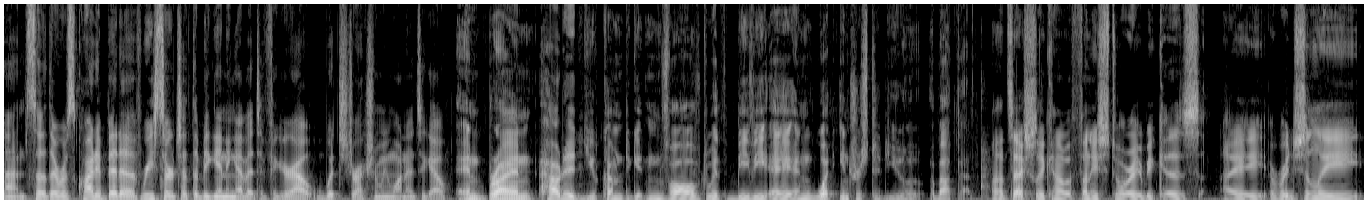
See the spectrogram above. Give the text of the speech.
Um, so there was quite a bit of research at the beginning of it to figure out which direction we wanted to go. And Brian, how did you come to get involved with BVA and what interested you about that? Well, it's actually kind of a funny story because I originally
